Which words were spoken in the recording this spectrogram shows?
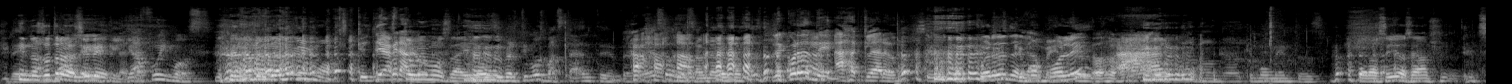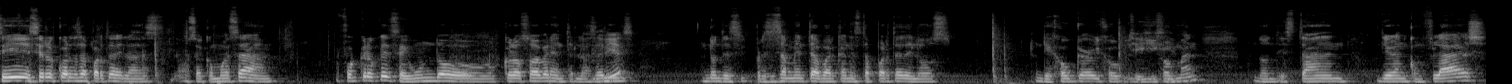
Y nosotros así de... que ya fuimos. ya fuimos, que ya Espéralo. estuvimos ahí. Nos divertimos bastante, pero eso les hablaremos. ¿Recuerdan de.? Ah, claro. ¿Te acuerdas de ¿Qué la mole? Ah, No, no, no, qué momentos. Pero sí, o sea, sí, sí recuerdo esa parte de las, o sea, como esa, fue creo que el segundo crossover entre las series, donde precisamente abarcan esta parte de los, de Hawker y, Haw- Sí, y sí. Donde están, llegan con Flash,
